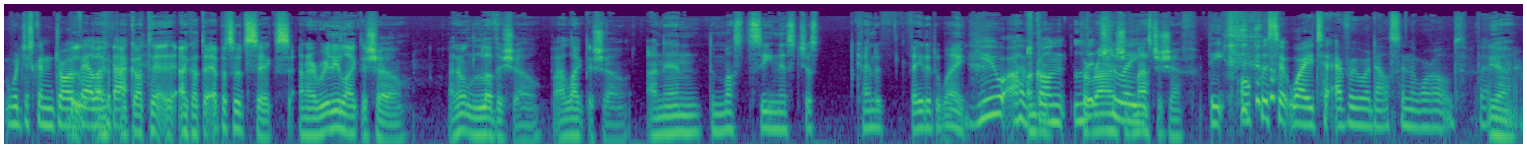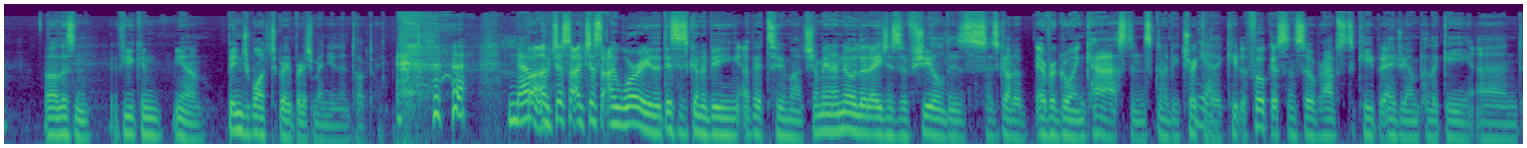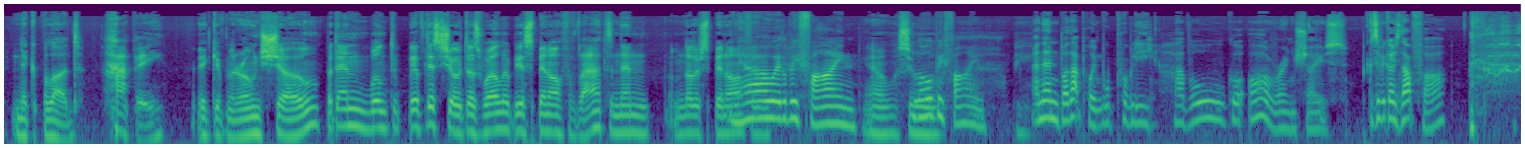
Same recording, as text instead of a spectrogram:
We're just going to draw a veil I, over I that. got to I got to episode six, and I really like the show. I don't love the show, but I like the show. And then the must seeness just kind of faded away. you have gone literally MasterChef. the opposite way to everyone else in the world. But, Yeah. you know. Well, listen, if you can, you know, binge watch the Great British Menu, then talk to me. No. But I just, I just, I worry that this is going to be a bit too much. I mean, I know that Agents of Shield is has got a ever growing cast, and it's going to be tricky Yeah. to keep the focus. And so, perhaps to keep Adrianne Palicki and Nick Blood happy, they give them their own show. But then, well, if this show does well, there'll be a spin off of that, and then another spin off. no, and, it'll be fine. you know, so It'll all we'll- be fine. and then by that point, we'll probably have all got our own shows. Because if it goes that far,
